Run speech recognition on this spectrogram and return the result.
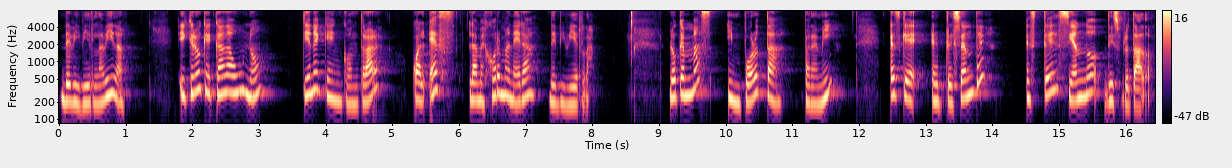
de vivir la vida. Y creo que cada uno tiene que encontrar cuál es la mejor manera de vivirla. Lo que más importa para mí es que el presente esté siendo disfrutado.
